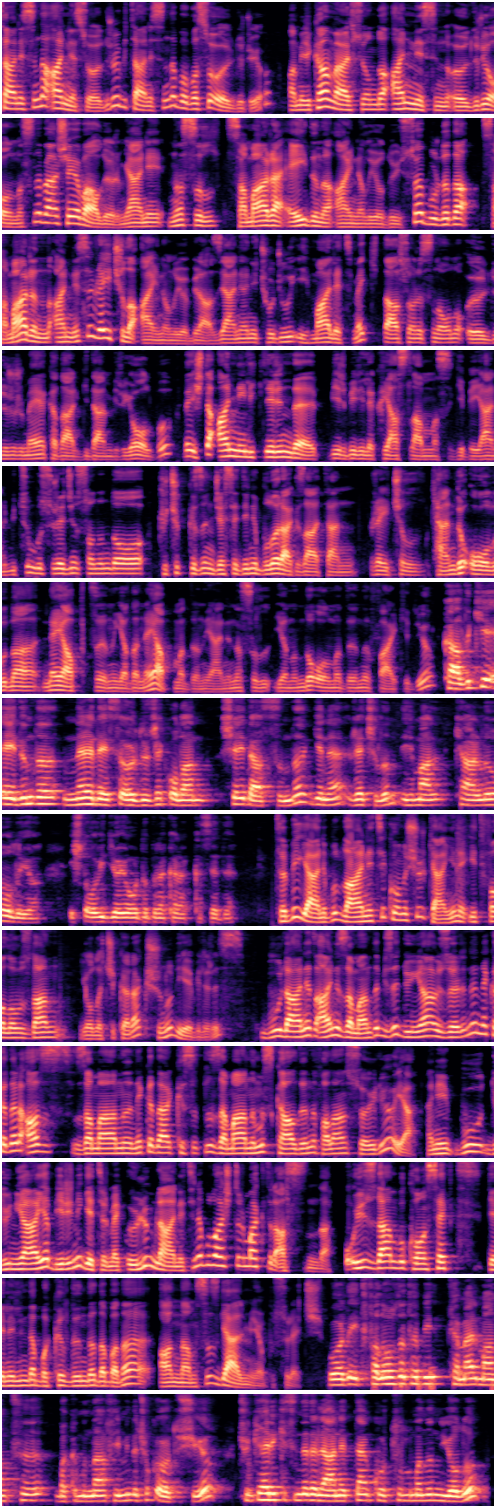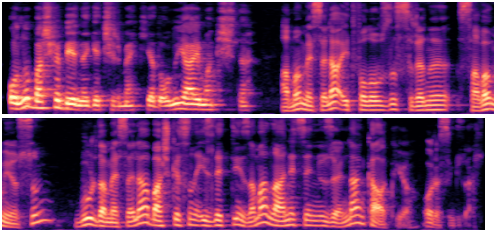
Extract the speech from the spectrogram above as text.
tanesinde annesi öldürüyor, bir tanesinde babası öldürüyor. Amerikan versiyonunda annesini öldürüyor olmasını ben şeye bağlıyorum. Yani nasıl Samara Aiden'ı aynalıyorduysa burada da Samara'nın annesi Rachel'ı aynalıyor biraz. Yani hani çocuğu ihmal etmek, daha sonrasında onu öldürmeye kadar giden bir yol bu. Ve işte anneliklerin de birbiriyle kıyaslanması gibi. Yani bütün bu sürecin sonunda o küçük kızın cesedini bularak zaten Rachel kendi oğluna ne yaptığını ya da ne yapmadığını yani nasıl yanında olmadığını fark ediyor. Kaldı ki Aiden da neredeyse öldürecek olan şey de aslında gene Rachel'ın ihmalkarlığı oluyor. İşte o videoyu orada bırakarak kaseti. Tabii yani bu laneti konuşurken yine It Follows'dan yola çıkarak şunu diyebiliriz. Bu lanet aynı zamanda bize dünya üzerinde ne kadar az zamanı, ne kadar kısıtlı zamanımız kaldığını falan söylüyor ya. Hani bu dünyaya birini getirmek ölüm lanetine bulaştırmaktır aslında. O yüzden bu konsept genelinde bakıldığında da bana anlamsız gelmiyor bu süreç. Bu arada It Follows'da tabii temel mantığı bakımından filmin de çok örtüşüyor. Çünkü her ikisinde de lanetten kurtulmanın yolu onu başka birine geçirmek ya da onu yaymak işte. Ama mesela It Follows'da sıranı savamıyorsun. Burada mesela başkasına izlettiğin zaman lanet senin üzerinden kalkıyor. Orası güzel.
